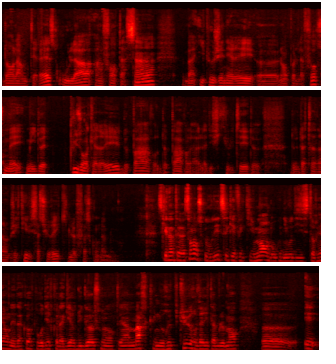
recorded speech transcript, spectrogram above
dans l'arme terrestre, où là, un fantassin, ben, il peut générer euh, l'emploi de la force, mais, mais il doit être plus encadré de par, de par la, difficulté d'atteindre de, un objectif et s'assurer qu'il le fasse convenablement. Ce qui est intéressant dans ce que vous dites, c'est qu'effectivement, donc au niveau des historiens, on est d'accord pour dire que la guerre du Golfe 91 marque une rupture véritablement et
